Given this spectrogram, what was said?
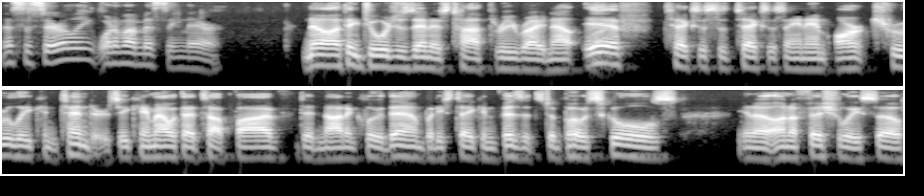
necessarily. What am I missing there? No, I think Georgia's in his top three right now. Right. If Texas and Texas A&M aren't truly contenders, he came out with that top five, did not include them, but he's taken visits to both schools, you know, unofficially. So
